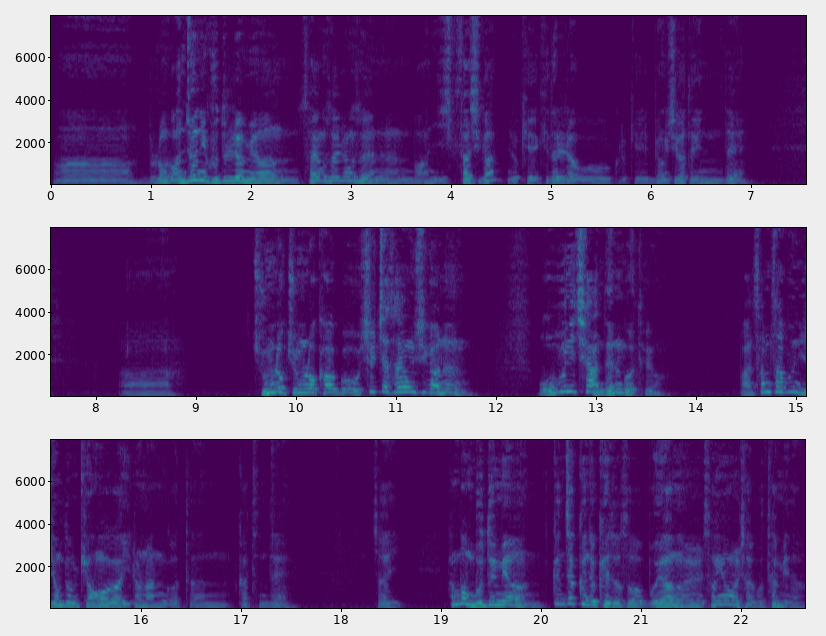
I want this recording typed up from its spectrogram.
어, 물론 완전히 굳으려면 사용 설명서에는 뭐 한 24시간 이렇게 기다리라고 그렇게 명시가 되어 있는데 어, 주물럭주물럭하고 실제 사용 시간은 5분이 채 안 되는 것 같아요. 한 3, 4분 이 정도면 경화가 일어나는 것 같은데 자, 한번 묻으면 끈적끈적해져서 모양을 성형을 잘 못합니다.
